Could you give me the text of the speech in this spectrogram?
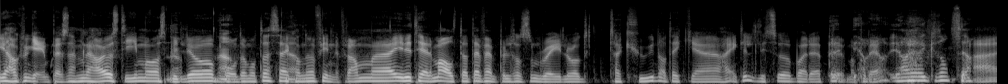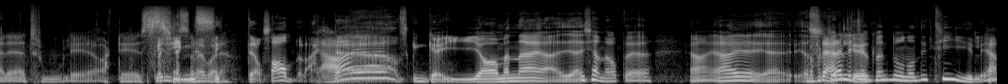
jeg har ikke noen gaming-PC, men jeg har jo Steam og spiller jo på Ja. det, måte, så jeg Ja. kan jo finne fram. Jeg irriterer meg alltid at jeg for sånn som Railroad Tacoon, at jeg ikke jeg har egentlig litt lyst til å bare prøve meg på det. Ja, ja, ikke sant? Det er utrolig artig spill. SimCity også hadde vært Ja, ja, ja. eh, ganske gøy, ja, men eh, jeg, jeg kjenner at det, Ja, jeg, jeg, jeg synes det er litt- gøy med noen av de tidlige. Ja.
